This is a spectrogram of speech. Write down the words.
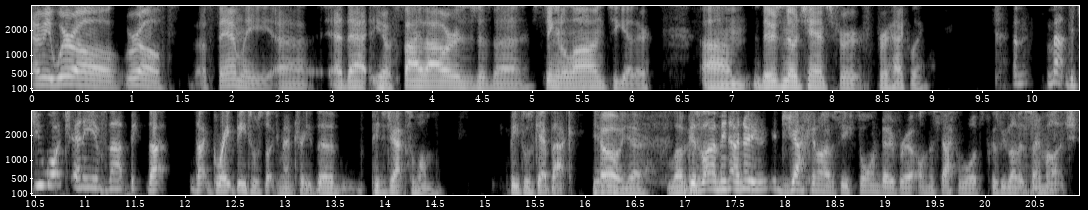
I mean, we're all we're all a family uh, at that, you know, five hours of uh, singing along together. Um, there's no chance for for heckling. Um, Matt, did you watch any of that that that great Beatles documentary, the Peter Jackson one, Beatles Get Back? Oh yeah, love Because it. like, I mean, I know Jack and I obviously fawned over it on the Stack Awards because we love it so much.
